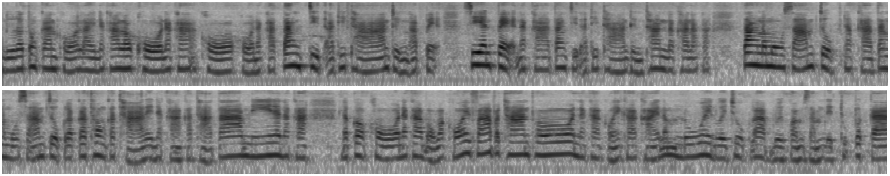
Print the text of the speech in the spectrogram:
หรือเราต้องการขออะไรนะคะ เราขอนะคะขอขอนะคะ ตั้งจิตอธิษฐานถึงอาแปะเซียนแปะนะคะ ตั้งจิตอธิษฐานถึงท่านนะคะนะคะ ตั้งนโมสามจบนะคะ ตั้งนโมสามจบแล้วก็ท่องคาถาเลยนะคะคาถาตามนี้นะคะ แล้วก็ขอนะคะ บอกว่าขอให้ฟ้าประทานพรนะคะ ขอให้ค้าขายร่ำรวยรวยโชคลาภรวยความสำเร็จทุกประกา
